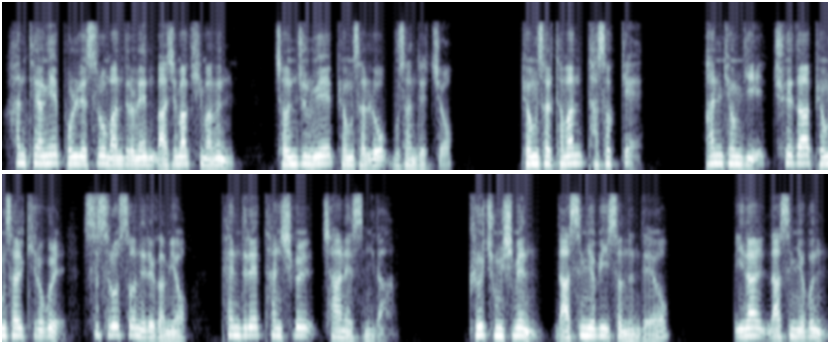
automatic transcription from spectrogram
한태양의 볼넷으로 만들어낸 마지막 희망은 전준우의 병살로 무산됐죠. 병살타만 5개. 한 경기 최다 병살 기록을 스스로 써내려가며 팬들의 탄식을 자아냈습니다. 그 중심엔 나승엽이 있었는데요. 이날 나승엽은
